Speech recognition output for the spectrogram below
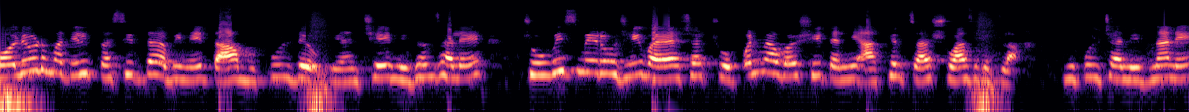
बॉलिवूडमधील प्रसिद्ध अभिनेता मुकुल देव यांचे निधन झाले. चोवीस मे रोजी वयाच्या चोपन्नव्या वर्षी त्यांनी अखेरचा श्वास घेतला. मुकुलच्या निधनाने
